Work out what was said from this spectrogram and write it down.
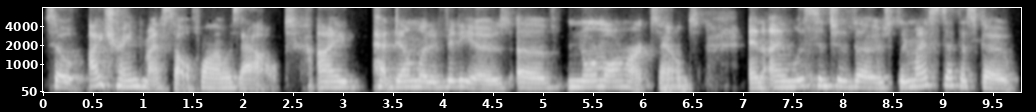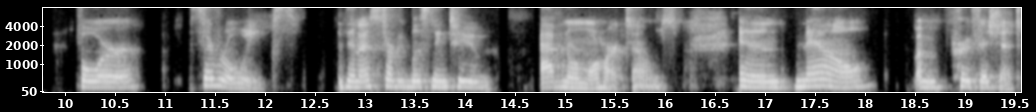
so i trained myself while i was out i had downloaded videos of normal heart sounds and i listened to those through my stethoscope for several weeks then i started listening to abnormal heart sounds and now I'm proficient.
